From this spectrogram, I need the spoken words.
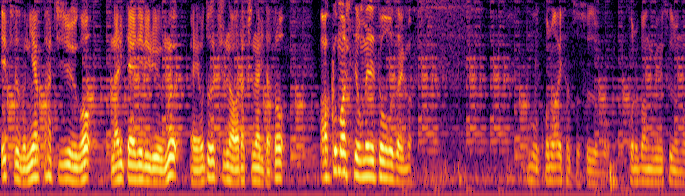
エピソード285成田エデリリウム、えーお届けするのは私成田とあくましておめでとうございます。もうこの挨拶をするのもこの番組にするのも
